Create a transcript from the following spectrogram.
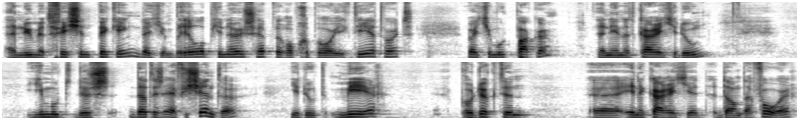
En nu met vision picking, dat je een bril op je neus hebt waarop geprojecteerd wordt wat je moet pakken en in het karretje doen. Je moet dus, dat is efficiënter, je doet meer producten uh, in een karretje dan daarvoor.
